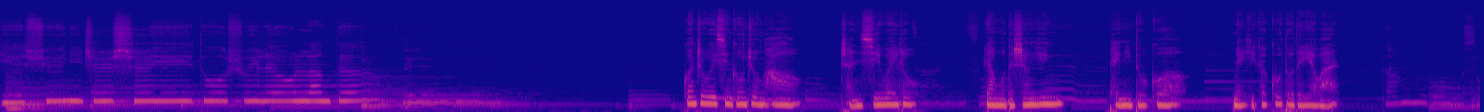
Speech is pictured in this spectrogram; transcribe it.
也许你只是一朵属于流浪的云。关注微信公众号“晨曦微露”，让我的声音陪你度过每一个孤独的夜晚。当我目送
